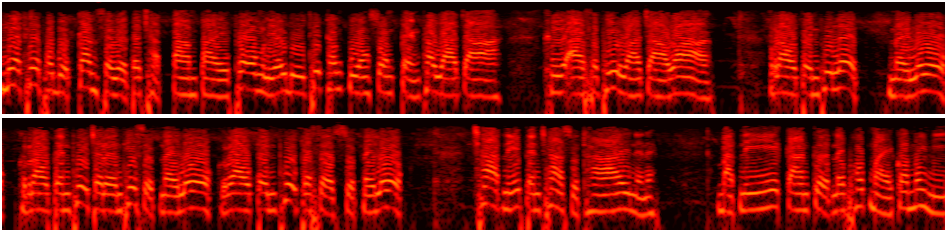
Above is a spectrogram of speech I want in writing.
เมื่อเทพบุตรกั้นเสวตฉัตรตามไป พระองค์เหลียวดูทิศทั้งปวงทรงแปล่งพระวาจา คืออาสพิวาจาว่า เราเป็นผู้เลิศในโลก เราเป็นผู้เจริญที่สุดในโลก เราเป็นผู้ประเสริฐสุดในโลก ชาตินี้เป็นชาติสุดท้ายเนี่ยนะบัดนี้การเกิดในภพใหม่ก็ไม่มี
